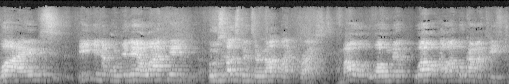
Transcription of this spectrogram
wives Hii inaongelea wake whose husbands are not like Christ. ambao waume wao hawako kama Kristo.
